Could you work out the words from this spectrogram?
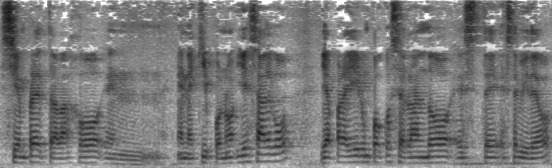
siempre trabajo en, en equipo, ¿no? Y es algo, ya para ir un poco cerrando este, este video,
